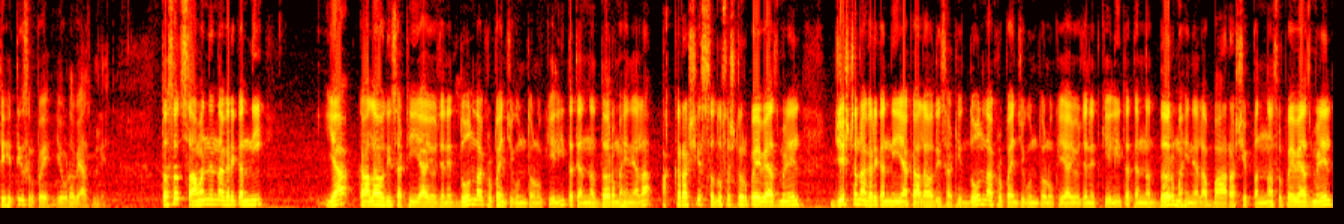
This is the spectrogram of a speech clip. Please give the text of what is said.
तेहतीस रुपये एवढं व्याज मिळेल. तसंच सामान्य नागरिकांनी या कालावधीसाठी या योजनेत दोन लाख रुपयांची गुंतवणूक केली तर त्यांना दर महिन्याला अकराशे सदुसष्ट रुपये व्याज मिळेल. ज्येष्ठ नागरिकांनी या कालावधीसाठी दोन लाख रुपयांची गुंतवणूक या योजनेत केली तर त्यांना दर महिन्याला बाराशे पन्नास रुपये व्याज मिळेल.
